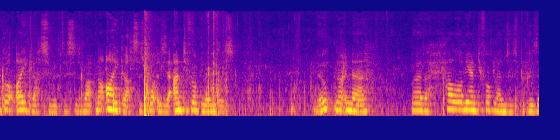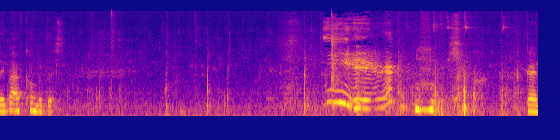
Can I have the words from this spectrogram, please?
got eyeglasses with this as well. Not eyeglasses, what is it? Anti-fog lenses. Nope, not in there. Where the hell are the anti-fog lenses? Because they better have come with this. okay,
